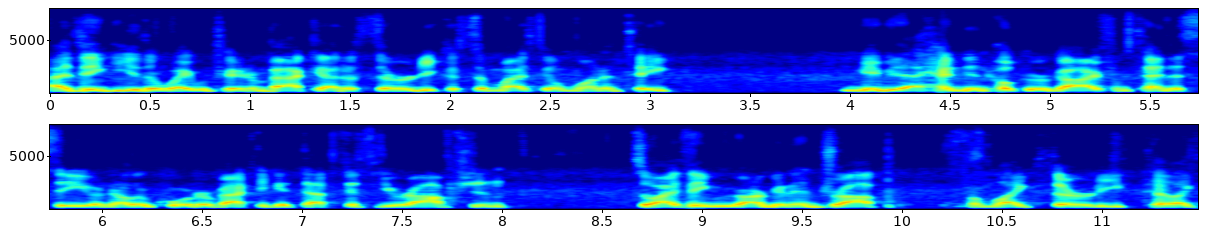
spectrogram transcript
I think either way we're trading back out of 30 because somebody's going to want to take maybe that Hendon Hooker guy from Tennessee or another quarterback to get that fifth year option. So I think we are going to drop from like 30 to like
